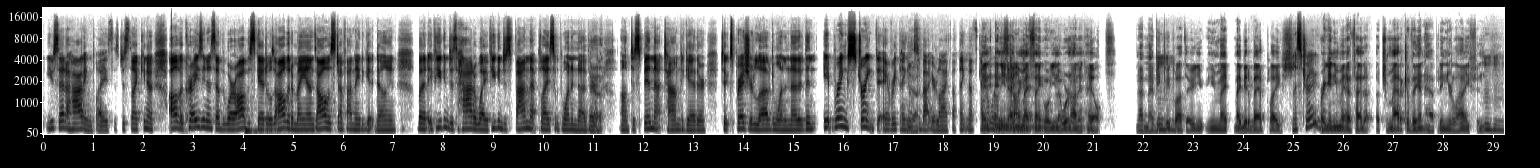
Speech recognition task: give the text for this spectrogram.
it- you said a hiding place. It's just like, you know, all the craziness of the world, all the schedules, all the demands, all the stuff I need to get done. But if you can just hide away, if you can just find that place with one another, Yeah. um, to spend that time together, to express your love to one another, then it brings strength to everything else about your life. I think that's kind of and, where and you know started. you may think, well, you know, we're not in health. You know, maybe Mm-hmm. people out there you you may maybe at a bad place. that's true. or again, you may have had a, a traumatic event happen in your life, and Mm-hmm.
